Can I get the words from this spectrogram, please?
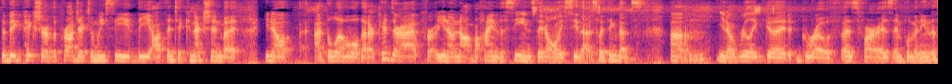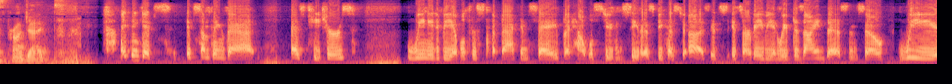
the big picture of the project and we see the authentic connection but you know at the level that our kids are at for you know not behind the scenes they don't always see that. So i think that's um, you know really good growth as far as implementing this project. I think it's it's something that as teachers we need to be able to step back and say, but how will students see this? Because to us, it's it's our baby, and we've designed this, and so we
